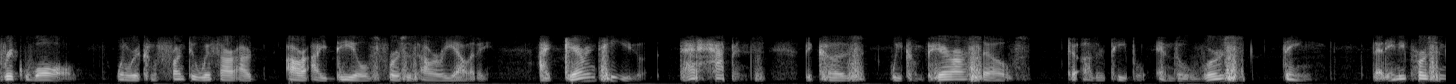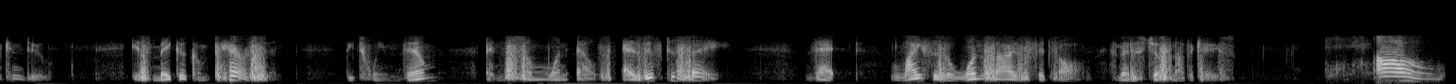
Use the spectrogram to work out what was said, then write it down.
brick wall when we're confronted with our our, our ideals versus our reality, I guarantee you that happens because we compare ourselves to other people. And the worst thing that any person can do is make a comparison between them and someone else, as if to say that life is a one-size-fits-all, and that is just not the case. Oh,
